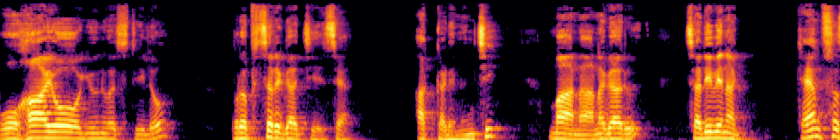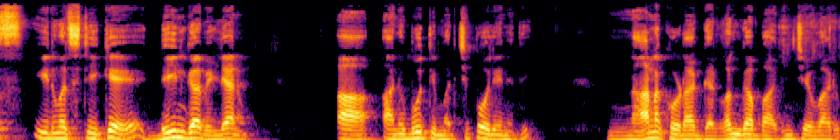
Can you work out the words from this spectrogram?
ఓహాయో యూనివర్సిటీలో ప్రొఫెసర్గా చేశా. అక్కడి నుంచి మా నాన్నగారు చదివిన క్యాన్సస్ యూనివర్సిటీకే డీన్గా వెళ్ళాను. ఆ అనుభూతి మర్చిపోలేనిది. నాన్న కూడా గర్వంగా భావించేవారు.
